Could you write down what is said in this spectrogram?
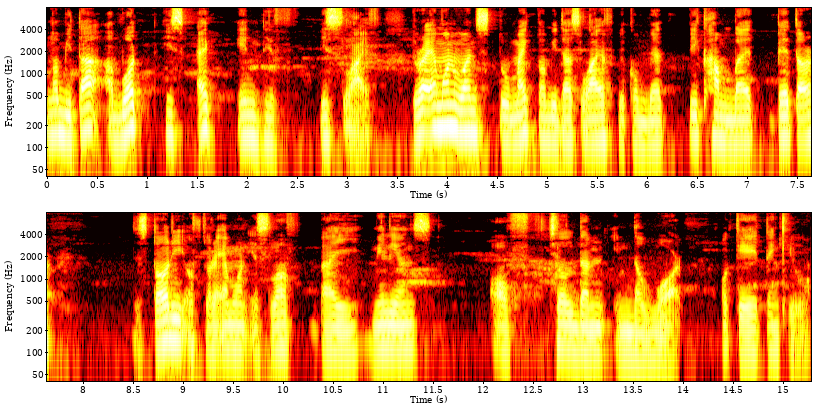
Nobita about his act in his, his life. Doraemon wants to make Nobita's life become, become bet, better. The story of Doraemon is loved by millions of children in the world. Okay, thank you.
